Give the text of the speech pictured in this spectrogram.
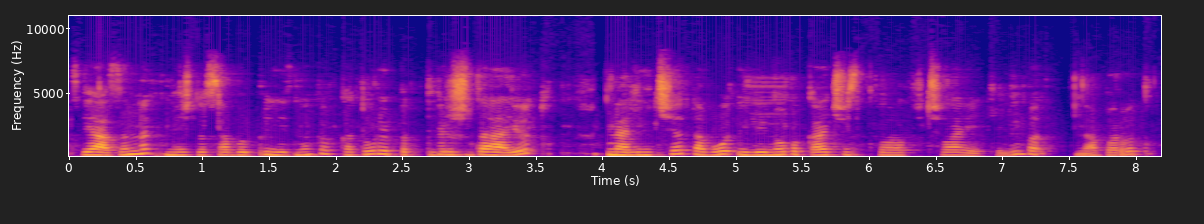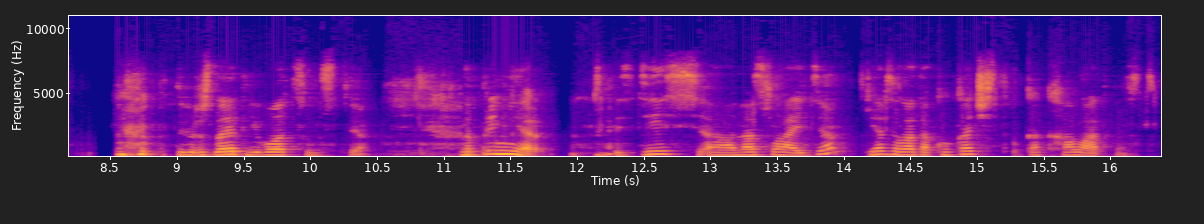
связанных между собой признаков, которые подтверждают наличие того или иного качества в человеке, либо, наоборот, подтверждает его отсутствие. Например, здесь а, на слайде я взяла такое качество, как халатность.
